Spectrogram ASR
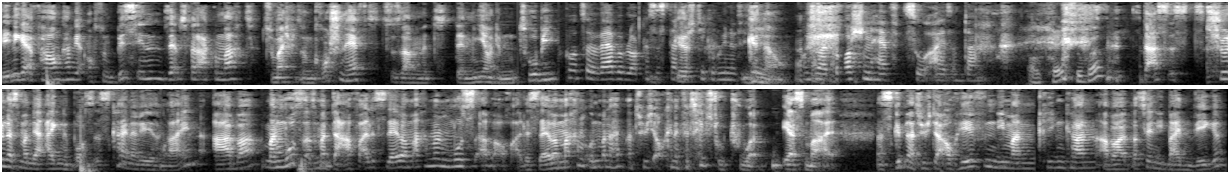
weniger Erfahrung haben. Wir auch so ein bisschen Selbstverlag gemacht. Zum Beispiel so ein Groschenheft zusammen mit der Mia und dem Tobi. Kurzer Werbeblock, das ist dann Ge durch die grüne Fee. Genau. Unser Groschenheft zu Eis und Dampf. Okay, super. Das ist schön, dass man der eigene Boss ist. Keine Rede rein. Aber man muss, also man darf alles selber machen, man muss aber auch alles selber machen und man hat natürlich auch keine Vertriebsstruktur. Erstmal. Es gibt natürlich da auch Hilfen, die man kriegen kann, aber das wären die beiden Wege.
